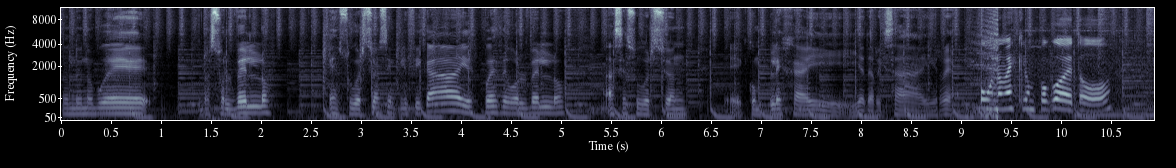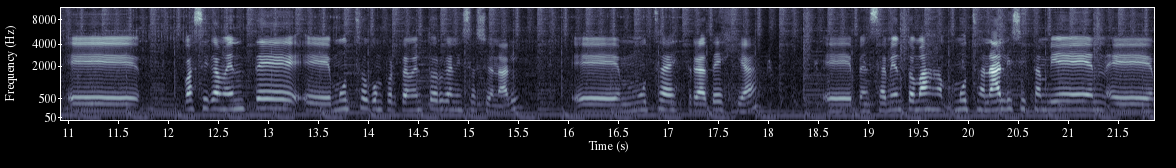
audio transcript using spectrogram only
donde uno puede resolverlos en su versión simplificada y después devolverlos hacia su versión eh, compleja y, y aterrizada y real. Uno mezcla un poco de todo. Eh, básicamente eh, mucho comportamiento organizacional, eh, mucha estrategia, eh, pensamiento más, mucho análisis también, eh,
